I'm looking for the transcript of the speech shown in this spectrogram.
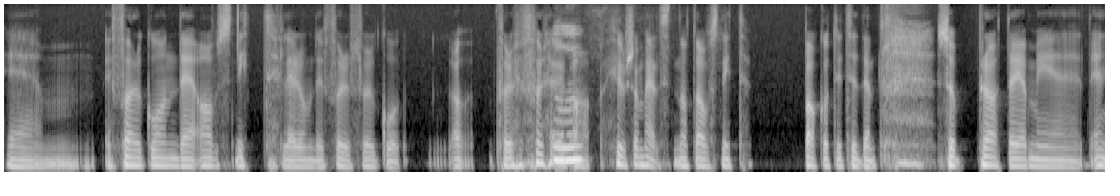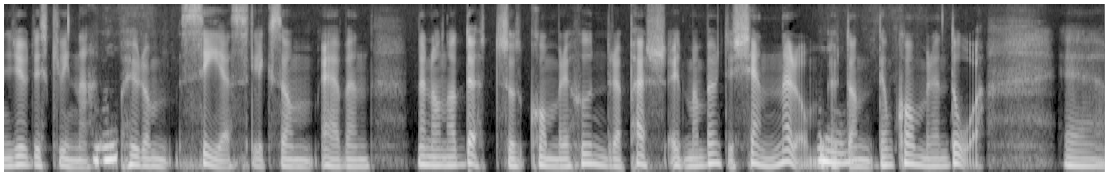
eh, föregående avsnitt eller om det är för, ja, för, för, Mm. ja, hur som helst, något avsnitt bakåt i tiden så pratar jag med en judisk kvinna Mm. hur de ses liksom även när någon har dött så kommer det hundra pers, eh, man behöver inte känna dem Mm. utan de kommer ändå. Eh,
